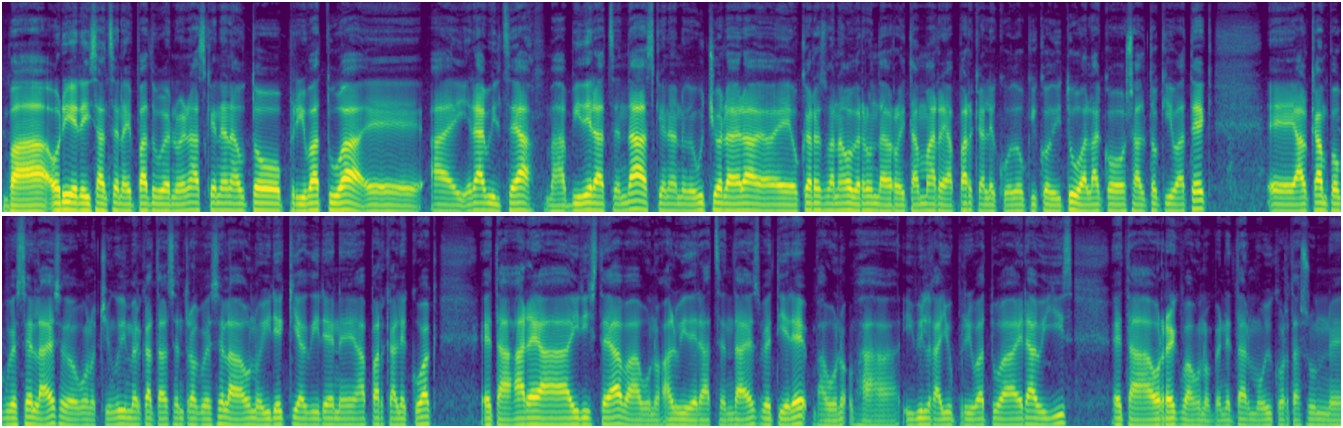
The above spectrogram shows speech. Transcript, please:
Ba, hori ere izan zen aipatu genuen, azkenean auto pribatua e, ai, erabiltzea ba, bideratzen da, azkenean gutxola era e, okerrez banago berrunda horreita marre aparkaleku edokiko ditu alako saltoki batek, e, alkanpok bezala, ez, edo, bueno, txingudi merkatal zentroak bezala, ono, irekiak diren e, aparkalekuak, eta area iristea, ba, bueno, albideratzen da, ez, beti ere, ba, bueno, ba, ibilgailu pribatua erabiliz, eta horrek, ba, bueno, benetan mugikortasun e,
